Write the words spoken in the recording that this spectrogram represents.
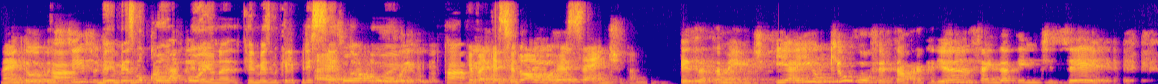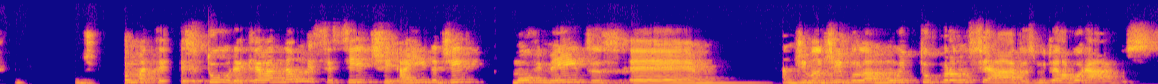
né? Então eu tá. preciso tá. de mesmo com apoio, né? Que mesmo que ele precisa é. com apoio. apoio. Tá. Porque vai ter sido algo recente também. Exatamente. E aí, o que eu vou ofertar para a criança ainda tem que ser de uma textura que ela não necessite ainda de movimentos é, de mandíbula muito pronunciados, muito elaborados.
